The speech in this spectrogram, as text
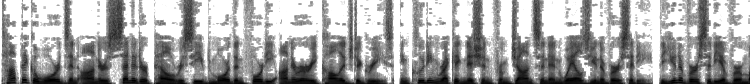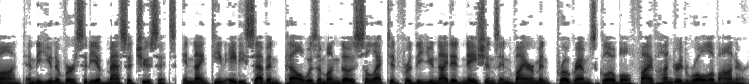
Topic awards and honors Senator Pell received more than 40 honorary college degrees, including recognition from Johnson and Wales University, the University of Vermont and the University of Massachusetts. In 1987 Pell was among those selected for the United Nations Environment Programme's Global 500 Roll of Honor.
